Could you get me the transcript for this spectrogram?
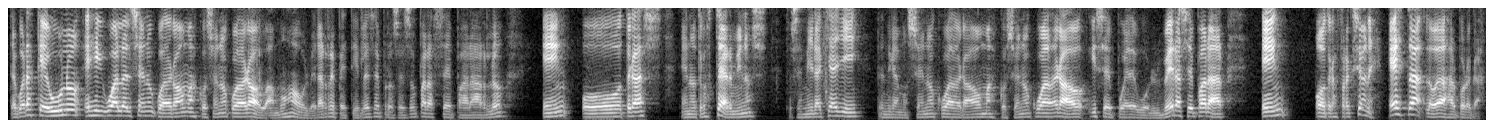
¿Te acuerdas que 1 es igual al seno cuadrado más coseno cuadrado? Vamos a volver a repetirle ese proceso para separarlo en otras en otros términos. Entonces mira que allí tendríamos seno cuadrado más coseno cuadrado y se puede volver a separar en otras fracciones. Esta lo voy a dejar por acá.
